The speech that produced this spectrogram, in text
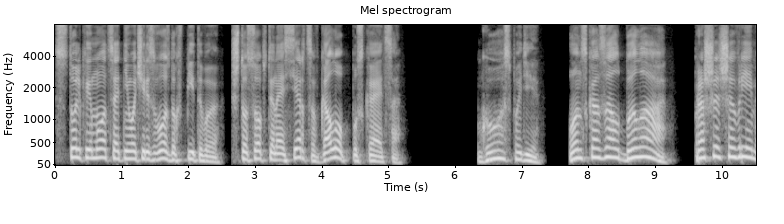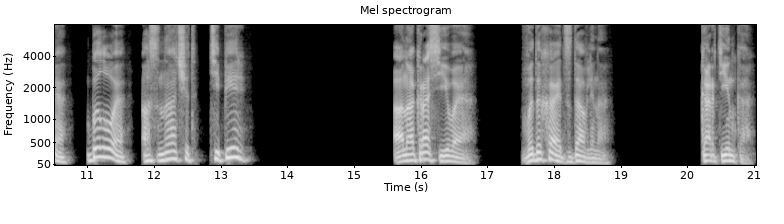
Столько эмоций от него через воздух впитываю, что собственное сердце в галоп пускается. Господи, он сказал «была», прошедшее время, былое, а значит, теперь... Она красивая. Выдыхает сдавленно. Картинка.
